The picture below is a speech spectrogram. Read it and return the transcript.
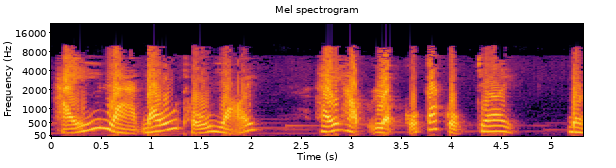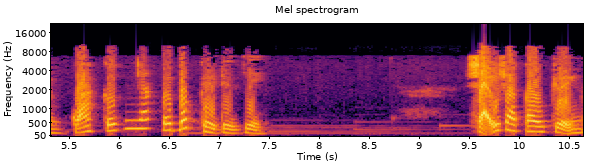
hãy là đấu thủ giỏi, hãy học luật của các cuộc chơi, đừng quá cứng nhắc với bất kỳ điều gì. Xảy ra câu chuyện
